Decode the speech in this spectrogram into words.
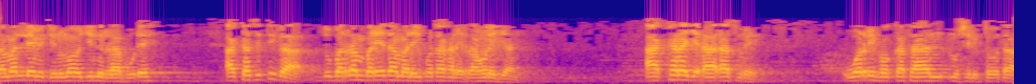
namallee miti numaa jinnirraa fuudhee akkasitti gaa dubarran bareedaa maleeykotaa kana irraa hore jedhan akkana jedhaadhaa ture warri fokkataan mushriktoota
